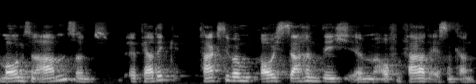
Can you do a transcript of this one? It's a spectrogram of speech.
morgens und abends und äh, fertig. Tagsüber brauche ich Sachen, die ich ähm, auf dem Fahrrad essen kann.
